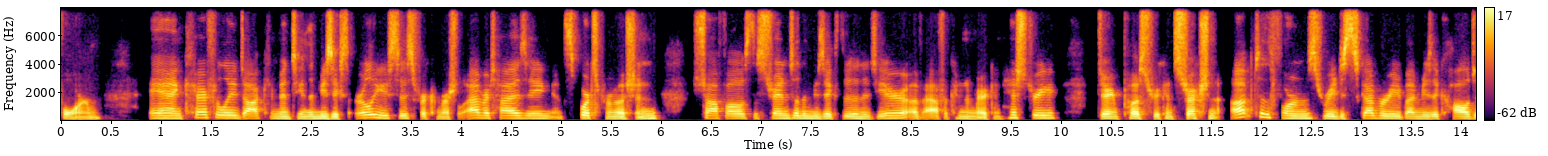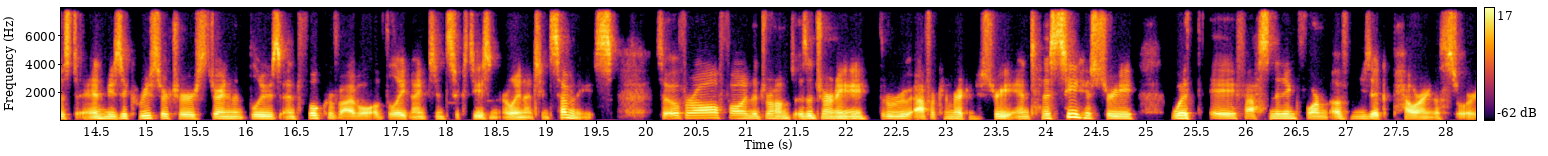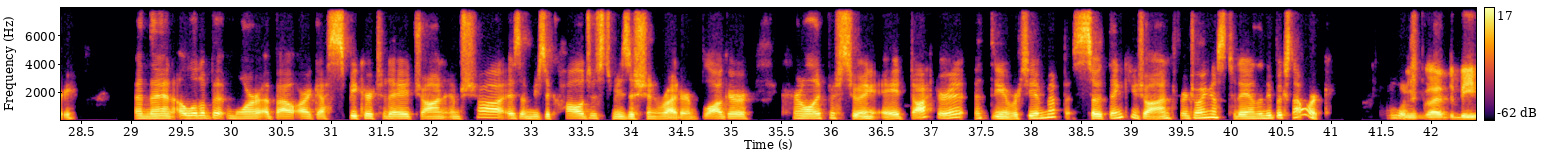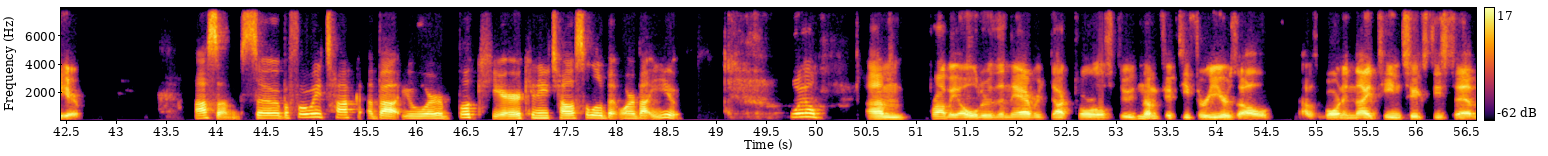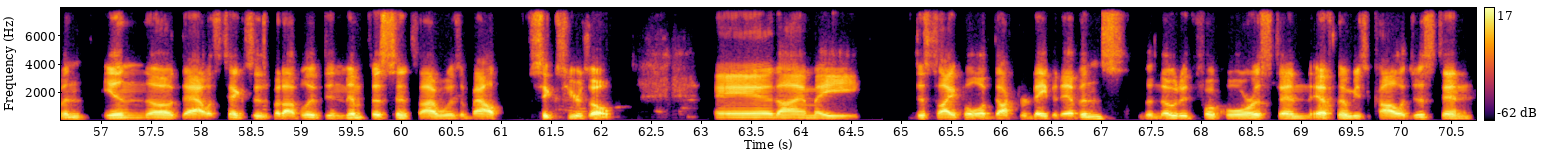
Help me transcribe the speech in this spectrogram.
form and carefully documenting the music's early uses for commercial advertising and sports promotion. Shaw follows the strands of the music through the nadir of African American history during post Reconstruction up to the form's rediscovery by musicologists and music researchers during the blues and folk revival of the late 1960s and early 1970s. So, overall, Following the Drums is a journey through African American history and Tennessee history with a fascinating form of music powering the story. And then a little bit more about our guest speaker today. John M. Shaw is a musicologist, musician, writer, and blogger, currently pursuing a doctorate at the University of Memphis. So thank you, John, for joining us today on the New Books Network. I'm glad to be here. Awesome. So before we talk about your book here, can you tell us a little bit more about you? Well, I'm probably older than the average doctoral student. I'm 53 years old. I was born in 1967 in uh, Dallas, Texas, but I've lived in Memphis since I was about six years old. And I'm a disciple of Dr. David Evans, the noted folklorist and ethnomusicologist. And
